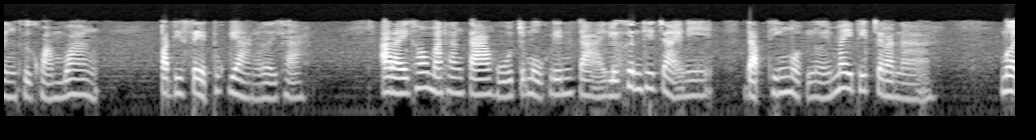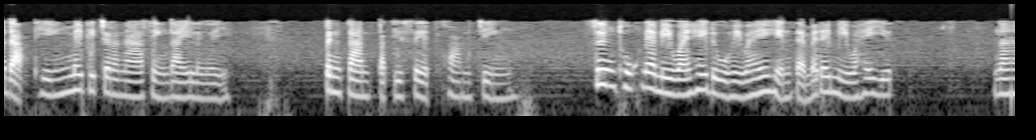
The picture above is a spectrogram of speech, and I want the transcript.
หนึ่งคือความว่าง ปฏิเสธทุกอย่างเลยค่ะ อะไรเข้ามาทางตาหูจมูกลิ้นกายหรือขึ้นที่ใจนี้ ดับทิ้งหมดเลย ไม่พิจารณา เมื่อดับทิ้งไม่พิจารณาสิ่งใดเลย เป็นการปฏิเสธความจริง ซึ่งทุกเนี่ยมีไว้ให้ดูมีไว้ให้เห็น แต่ไม่ได้มีไว้ให้ยึดนะ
